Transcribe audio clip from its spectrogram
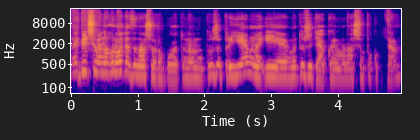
Найбільша винагорода за нашу роботу. Нам дуже приємно і ми дуже дякуємо нашим покупцям.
